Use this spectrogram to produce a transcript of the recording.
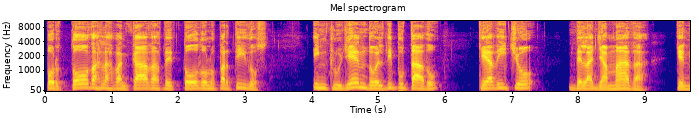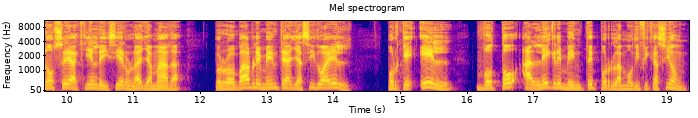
por todas las bancadas de todos los partidos incluyendo el diputado que ha dicho de la llamada, que no sé a quién le hicieron la llamada, probablemente haya sido a él, porque él votó alegremente por la modificación,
